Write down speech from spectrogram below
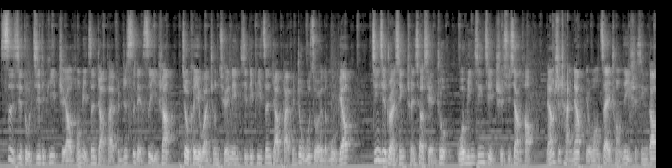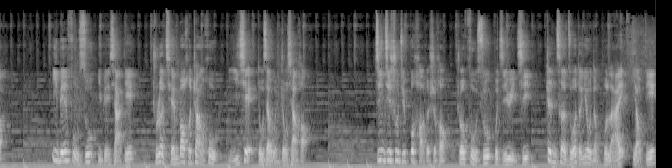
四季度 GDP 只要同比增长百分之四点四以上，就可以完成全年 GDP 增长百分之五左右的目标。经济转型成效显著，国民经济持续向好，粮食产量有望再创历史新高。一边复苏一边下跌，除了钱包和账户，一切都在稳中向好。经济数据不好的时候，说复苏不及预期，政策左等右等不来要跌；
